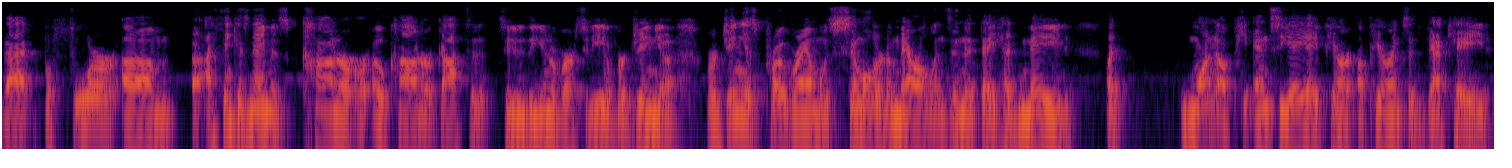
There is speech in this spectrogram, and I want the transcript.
that before um, I think his name is Connor or O'Connor got to to the University of Virginia. Virginia's program was similar to Maryland's in that they had made like one NCAA appearance a decade,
